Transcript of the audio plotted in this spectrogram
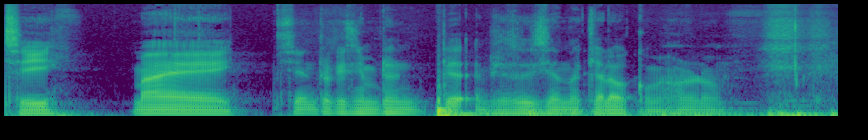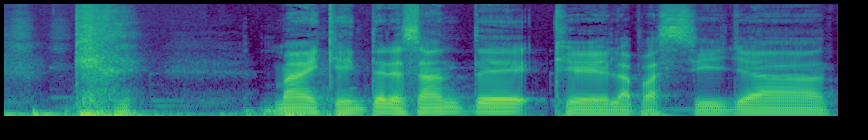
Sí. Mae, siento que siempre empie- empiezo diciendo que loco, mejor no. Que- Mae, qué interesante que la pastilla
